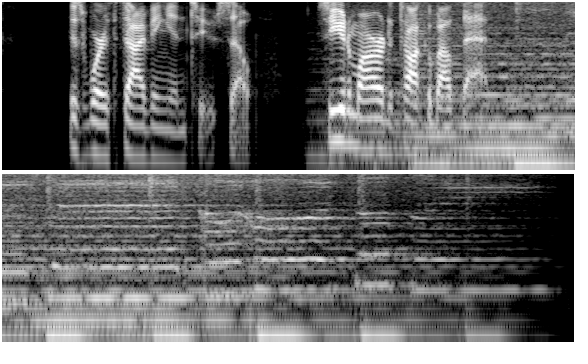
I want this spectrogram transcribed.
is worth diving into. So, see you tomorrow to talk about that.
